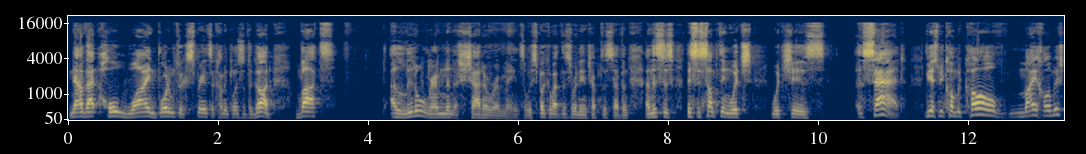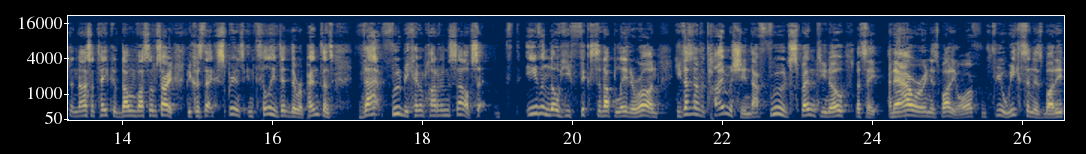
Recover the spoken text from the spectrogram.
Now that whole wine brought him to experience of coming closer to God. But a little remnant, a shadow remains. And we spoke about this already in chapter seven. And this is this is something which which is sad. I'm sorry, because that experience, until he did the repentance, that food became a part of himself. So even though he fixed it up later on, he doesn't have a time machine. That food spent, you know, let's say an hour in his body or a few weeks in his body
